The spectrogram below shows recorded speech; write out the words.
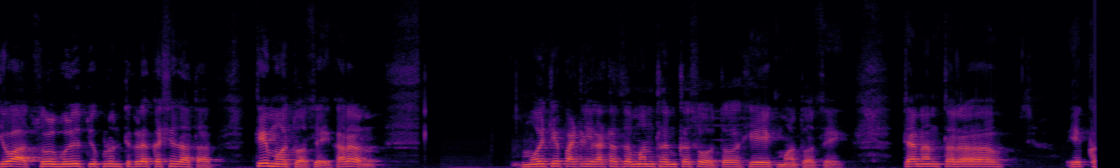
किंवा चुळबुळीत इकडून तिकडं कसे जातात ते महत्त्वाचं आहे. कारण मोहिते पाटील गटाचं मंथन कसं होतं हे एक महत्त्वाचं आहे. त्यानंतर एक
